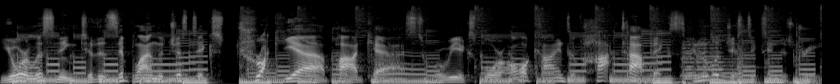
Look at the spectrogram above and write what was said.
You're listening to the Zipline Logistics Truck Yeah podcast, where we explore all kinds of hot topics in the logistics industry.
